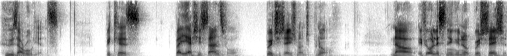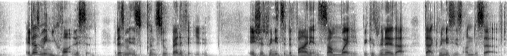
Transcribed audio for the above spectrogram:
who's our audience. Because BAE actually stands for British Asian Entrepreneur. Now, if you're listening and you're not British Asian, it doesn't mean you can't listen. It doesn't mean this couldn't still benefit you. It's just we need to define it in some way because we know that that community is underserved.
